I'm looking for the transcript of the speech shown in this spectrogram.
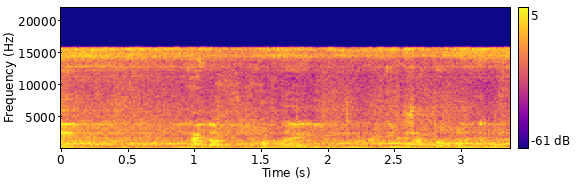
Timor Leste nhưng Hải Đồng thì không thể kiểm soát tốt được tại những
